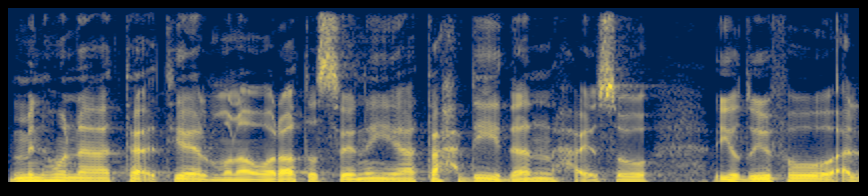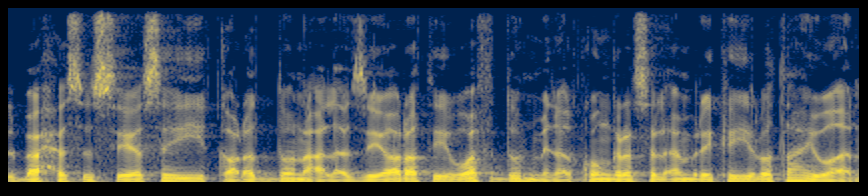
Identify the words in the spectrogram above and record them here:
من هنا تأتي المناورات الصينية تحديدا حيث يضيف الباحث السياسي كرد على زيارة وفد من الكونغرس الأمريكي لتايوان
